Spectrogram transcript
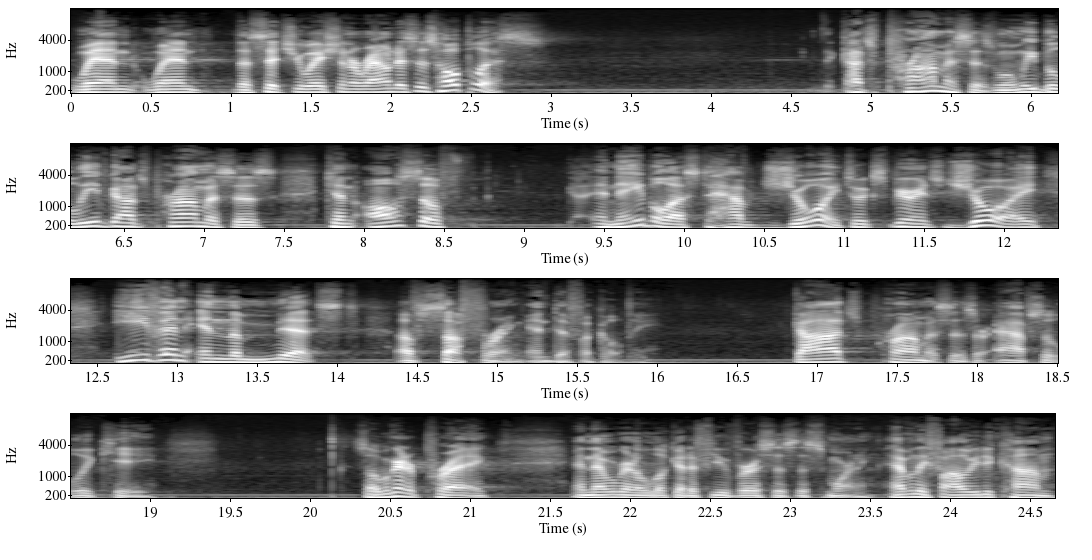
when, when the situation around us is hopeless. God's promises, when we believe God's promises, can also f- enable us to have joy, to experience joy, even in the midst of suffering and difficulty. God's promises are absolutely key. So we're going to pray, and then we're going to look at a few verses this morning. Heavenly Father, we do come.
